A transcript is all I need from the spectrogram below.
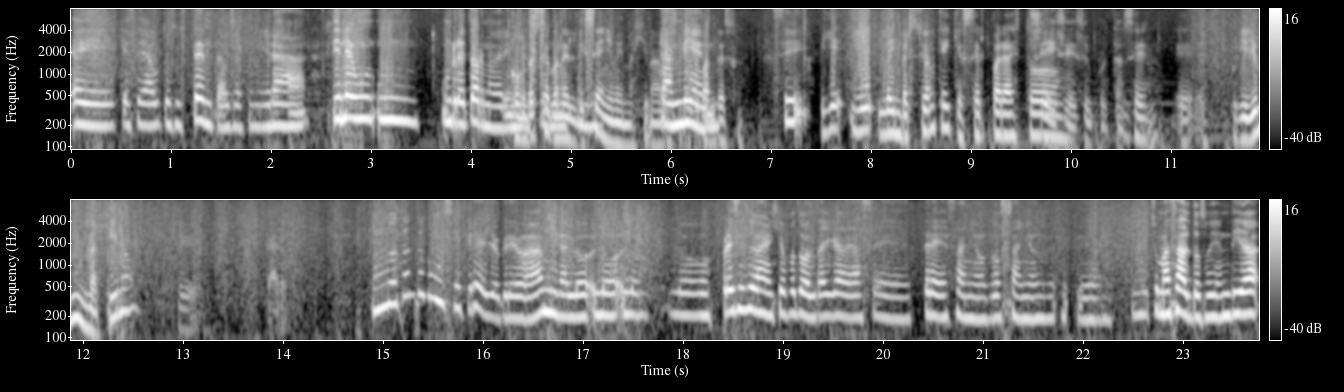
eh, que se autosustenta, o sea, genera, tiene un, un, un retorno de la Conversa con el diseño, me imagino. También. eso. Sí. Oye, ¿y la inversión que hay que hacer para esto? Sí, sí, es importante. Sí, eh, porque yo me imagino que, claro, No tanto como se cree, yo creo. ¿ah? Mira, lo- lo- lo- los precios de la energía fotovoltaica de hace tres años, dos años, eh, mucho más altos. Hoy en día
